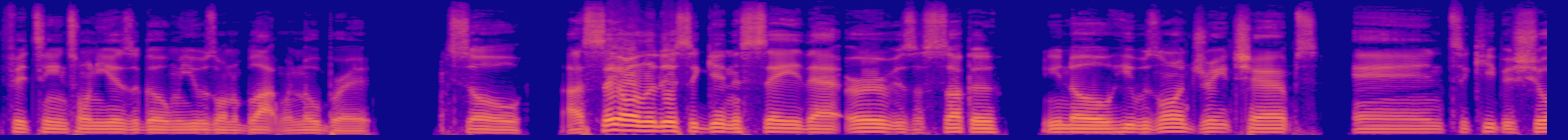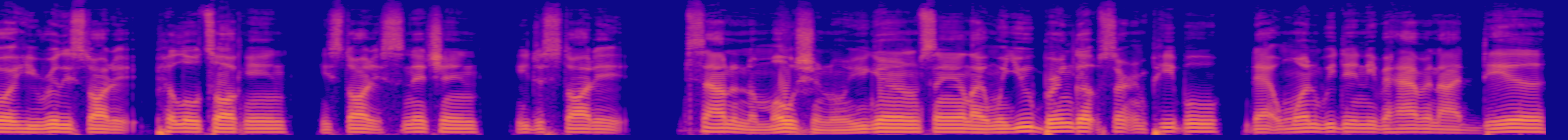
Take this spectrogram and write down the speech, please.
15, 20 years ago when you was on the block with no bread. So I say all of this again to say that Irv is a sucker. You know, he was on Drink Champs, and to keep it short, he really started pillow talking. He started snitching. He just started sounding emotional. You get what I'm saying? Like when you bring up certain people that one we didn't even have an idea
